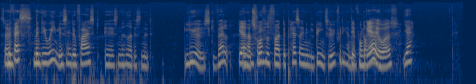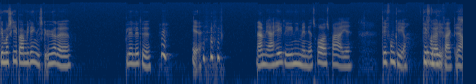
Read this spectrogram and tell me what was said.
Surface. Men det er jo egentlig sådan, Ja. det er jo faktisk, øh, sådan, hvad hedder det, sådan et lyrisk valg, Ja, han har præcis. truffet for, at det passer ind i melodien, så det er jo ikke, fordi han det er fungerer dårlig. jo også. Det er måske bare mit engelske øre, der bliver lidt... Øh, Nej, men jeg er helt enig, men jeg tror også bare, ja, det fungerer. det, gør fungerer. det faktisk. Ja,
